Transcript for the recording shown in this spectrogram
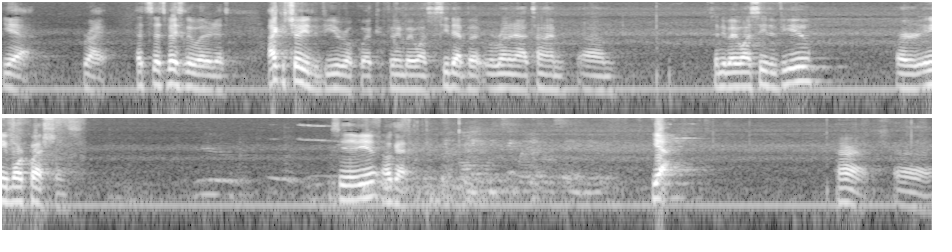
yeah, right. That's that's basically what it is. I could show you the view real quick if anybody wants to see that, but we're running out of time. Um, does anybody want to see the view, or any more questions? See the view? Okay. Yeah. All right. Uh,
